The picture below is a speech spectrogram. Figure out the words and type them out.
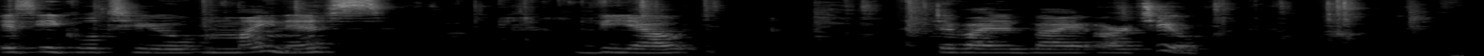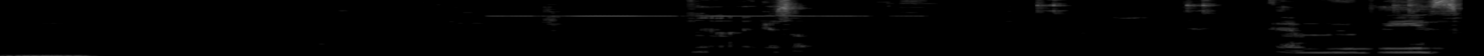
is equal to minus V out divided by R2. I guess I'll move these.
